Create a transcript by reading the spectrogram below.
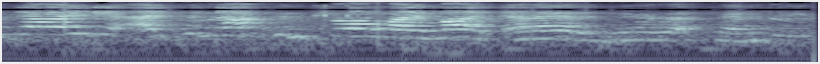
Anxiety, I could not control my mind, and I had a dream about Kenzie.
